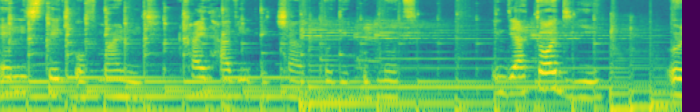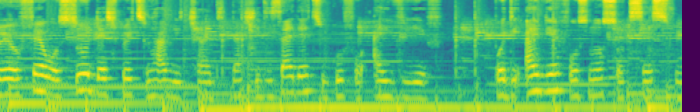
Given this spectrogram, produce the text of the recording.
early stage of marriage, tried having a child but they could not. In their third year, Oreofe was so desperate to have a child that she decided to go for IVF, but the IVF was not successful.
